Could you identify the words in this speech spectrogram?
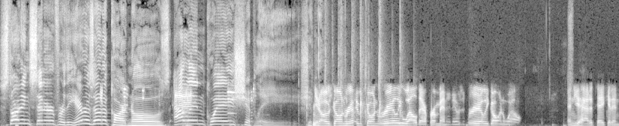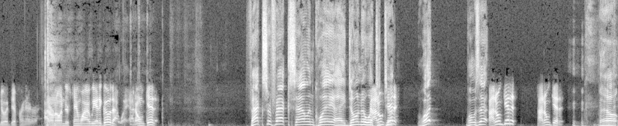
Starting center for the Arizona Cardinals, Alan Quay Shipley. You know, it was going re- it was going really well there for a minute. It was really going well, and you had to take it into a different era. I don't know, understand why we had to go that way. I don't get it. Facts are facts, Alan Quay. I don't know what I to don't do. get it. What? What was that? I don't get it. I don't get it. Well,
